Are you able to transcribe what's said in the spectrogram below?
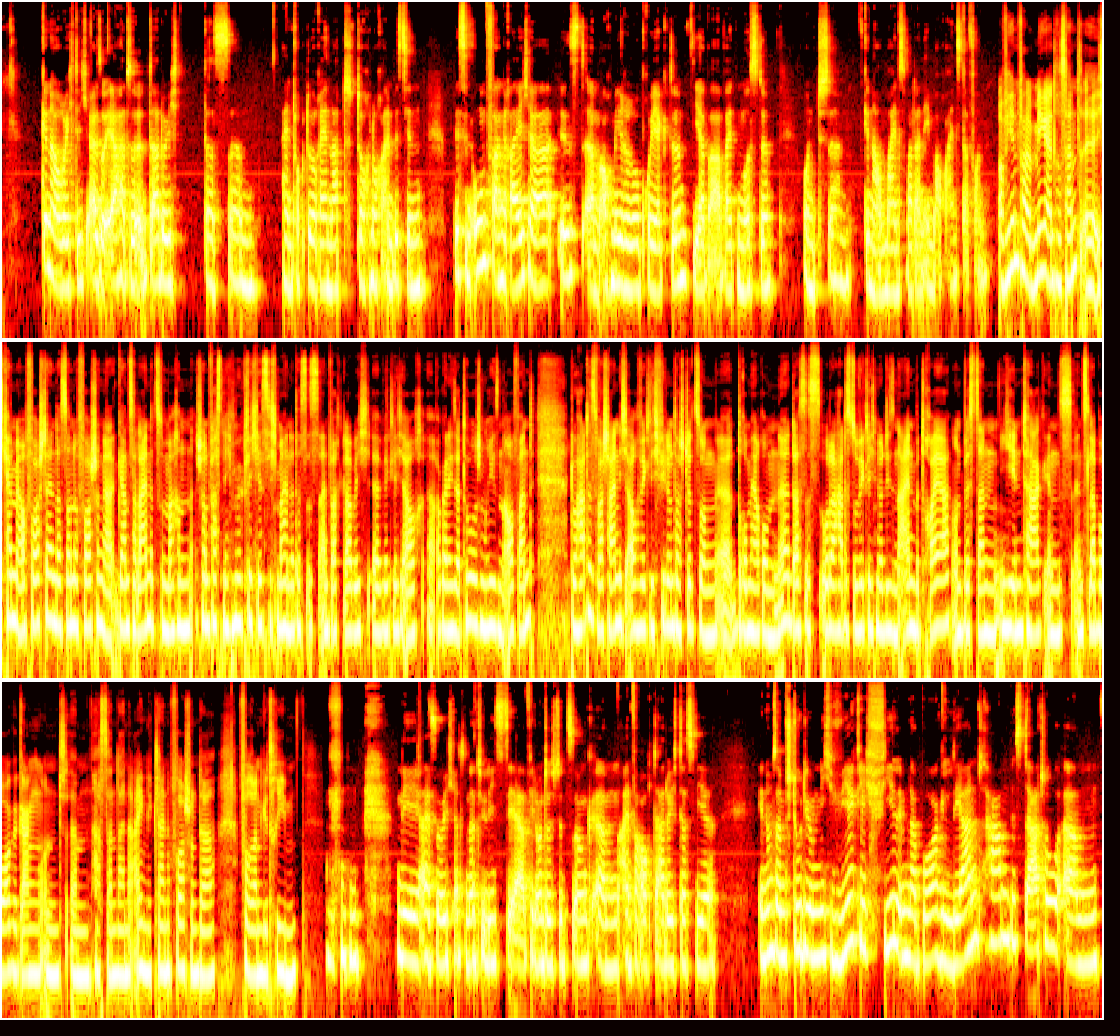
Genau, richtig. Also er hatte dadurch, dass ähm, ein Doktorand doch noch ein bisschen, bisschen umfangreicher ist, ähm, auch mehrere Projekte, die er bearbeiten musste. Und ähm, genau, meins war dann eben auch eins davon. Auf jeden Fall mega interessant. Äh, ich kann mir auch vorstellen, dass so eine Forschung ganz alleine zu machen schon fast nicht möglich ist. Ich meine, das ist einfach, glaube ich, äh, wirklich auch äh, organisatorisch ein Riesenaufwand. Du hattest wahrscheinlich auch wirklich viel Unterstützung drumherum, ne? Das ist, oder hattest du wirklich nur diesen einen Betreuer und bist dann jeden Tag ins, ins Labor gegangen und ähm, hast dann deine eigene kleine Forschung da vorangetrieben? nee, also ich hatte natürlich sehr viel Unterstützung, ähm, einfach auch dadurch, dass wir in unserem Studium nicht wirklich viel im Labor gelernt haben bis dato, ähm,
